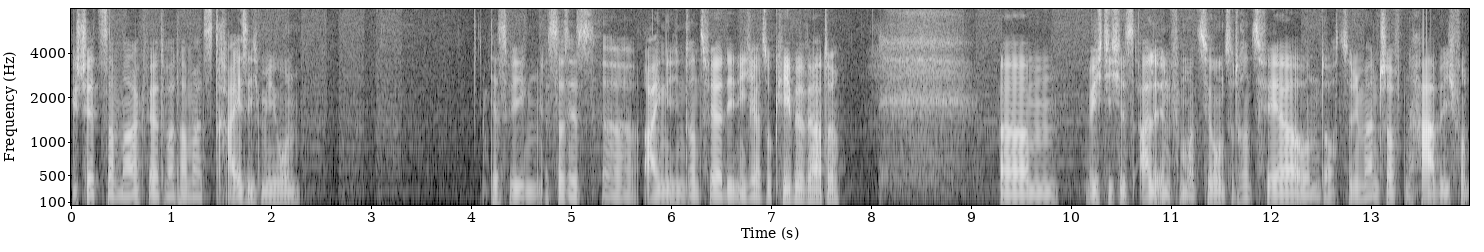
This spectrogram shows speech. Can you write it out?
Geschätzter Marktwert war damals 30 Millionen. Deswegen ist das jetzt äh, eigentlich ein Transfer, den ich als okay bewerte. Ähm, Wichtig ist, alle Informationen zu Transfer und auch zu den Mannschaften habe ich von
